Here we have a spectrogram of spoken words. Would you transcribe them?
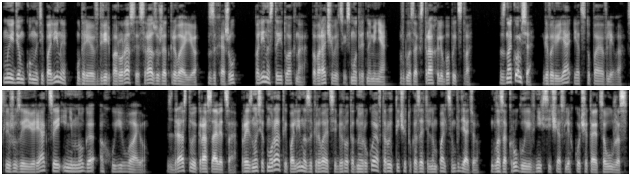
Мы идем к комнате Полины, ударяю в дверь пару раз и сразу же открываю ее. Захожу. Полина стоит у окна, поворачивается и смотрит на меня. В глазах страх и любопытство. «Знакомься», — говорю я и отступаю влево. Слежу за ее реакцией и немного охуеваю. «Здравствуй, красавица!» – произносит Мурат, и Полина закрывает себе рот одной рукой, а второй тычет указательным пальцем в дядю. Глаза круглые, в них сейчас легко читается ужас.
